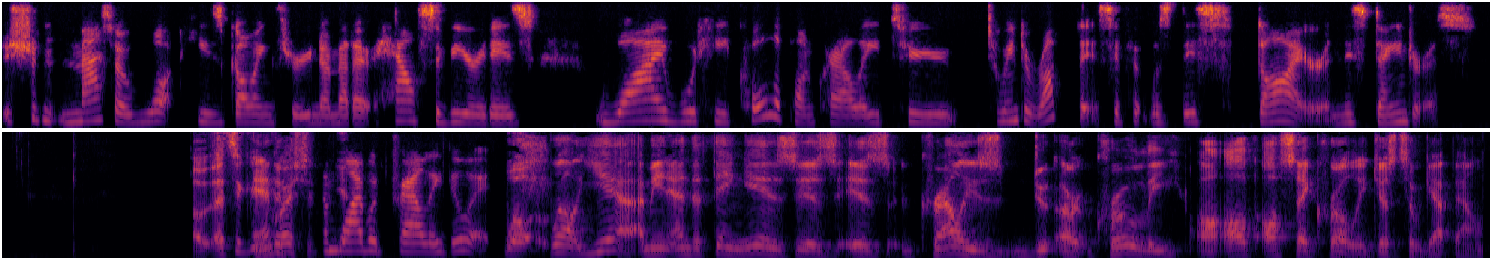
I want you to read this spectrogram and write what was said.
it shouldn't matter what he's going through, no matter how severe it is. Why would he call upon Crowley to to interrupt this if it was this dire and this dangerous? Oh, that's a good And if- question. And why would Crowley do it? Well, well, yeah. I mean, and the thing is, is is Crowley's do, or Crowley? I'll I'll- I'll say Crowley just to get balance.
